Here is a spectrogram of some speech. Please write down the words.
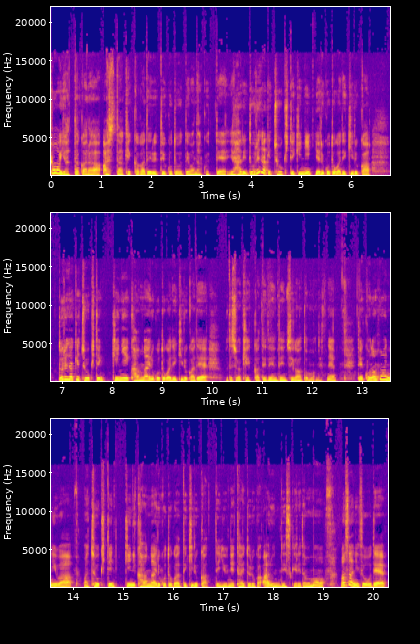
今日やったから明日結果が出るっていうことではなくてやはりどれだけ長期的にやることができるかどれだけ長期的に考えることができるかで私は結果って全然違うと思うんですね。でこの本には、まあ、長期的に考えることができるかっていうねタイトルがあるんですけれどもまさにそうで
